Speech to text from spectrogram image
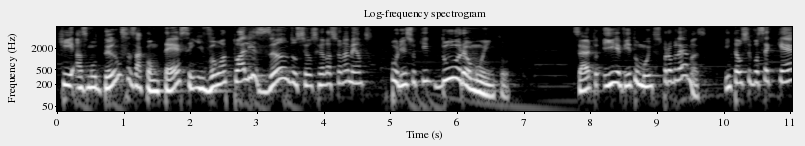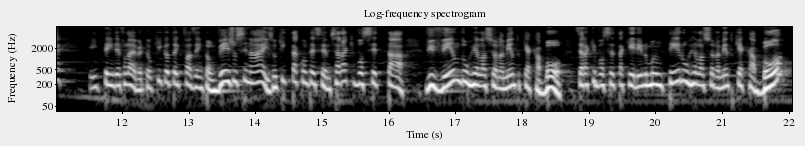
que as mudanças acontecem e vão atualizando os seus relacionamentos. Por isso que duram muito certo? E evito muitos problemas. Então, se você quer entender, falar, Everton, o que, que eu tenho que fazer então? Veja os sinais, o que está acontecendo? Será que você está vivendo um relacionamento que acabou? Será que você está querendo manter um relacionamento que acabou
